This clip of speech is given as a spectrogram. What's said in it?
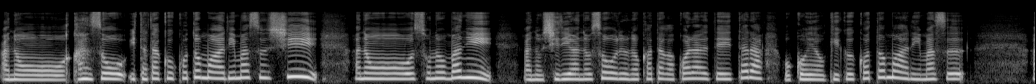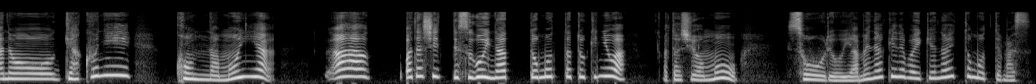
あの、感想をいただくこともありますし、あの、その場に、あの、知り合いの僧侶の方が来られていたら、お声を聞くこともあります。あの、逆に、こんなもんや、ああ、私ってすごいなと思った時には、私はもう、僧侶をやめなければいけないと思ってます。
